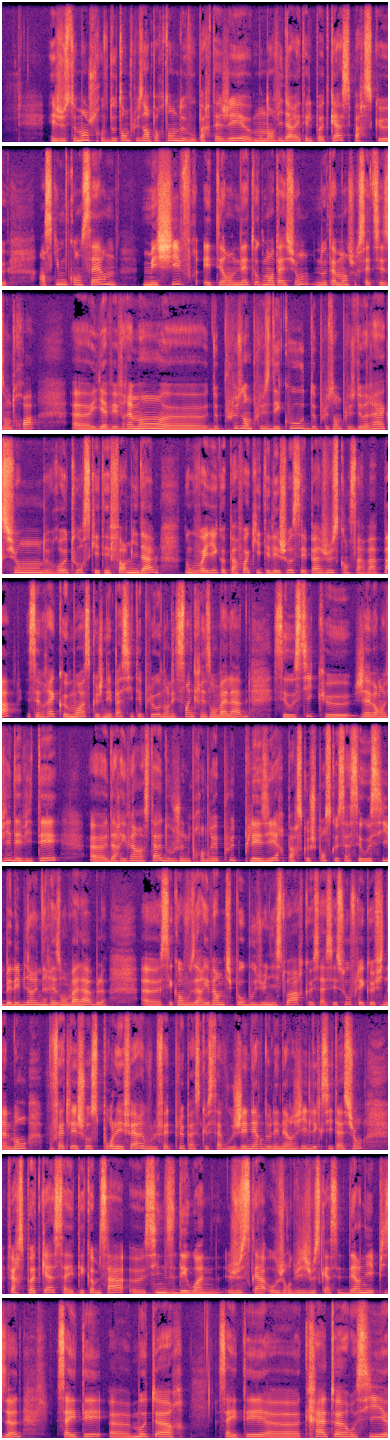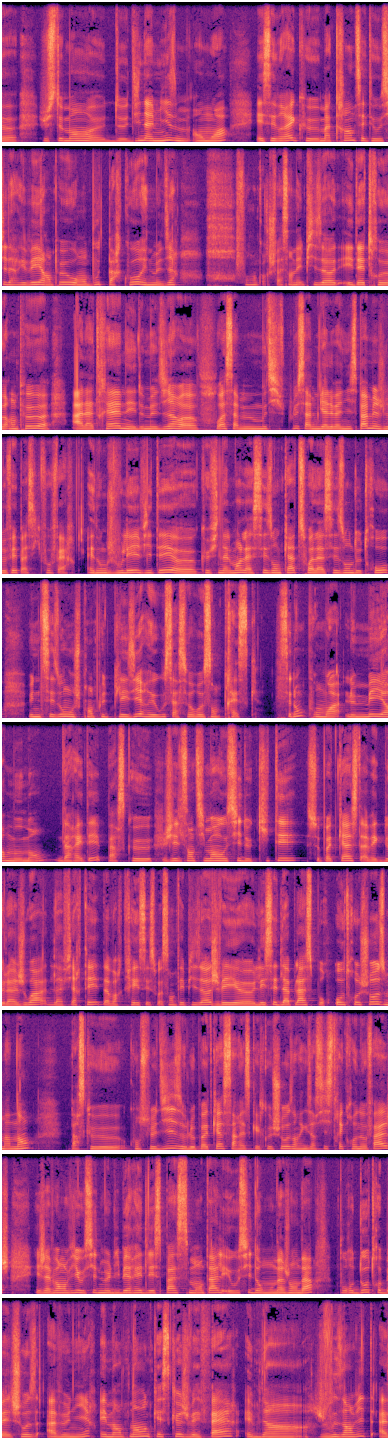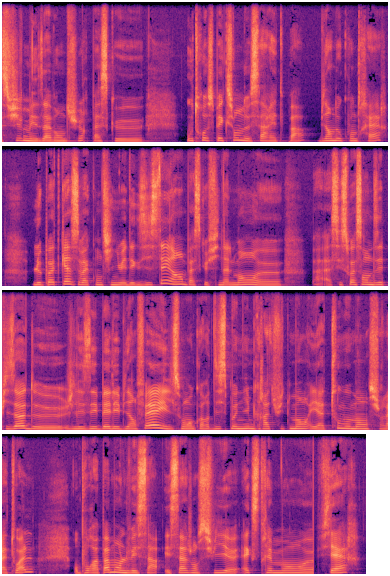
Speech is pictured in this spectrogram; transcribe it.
Et justement, je trouve d'autant plus important de vous partager euh, mon envie d'arrêter le podcast parce que, en ce qui me concerne, mes chiffres étaient en nette augmentation, notamment sur cette saison 3. Euh, il y avait vraiment euh, de plus en plus d'écoutes, de plus en plus de réactions, de retours, ce qui était formidable. Donc vous voyez que parfois quitter les choses, c'est pas juste quand ça va pas. Et c'est vrai que moi, ce que je n'ai pas cité plus haut dans les cinq raisons valables, c'est aussi que j'avais envie d'éviter euh, d'arriver à un stade où je ne prendrai plus de plaisir, parce que je pense que ça, c'est aussi bel et bien une raison valable. c'est quand vous arrivez un petit peu au bout d'une histoire que ça s'essouffle et que finalement vous faites les choses pour les faire et vous le faites plus parce que ça vous génère de l'énergie de l'excitation. Faire ce podcast, ça a été comme ça since day one, jusqu'à aujourd'hui, jusqu'à ce dernier épisode. Ça a été euh, moteur, ça a été euh, créateur aussi euh, justement de dynamisme en moi. Et c'est vrai que ma crainte, c'était aussi d'arriver un peu en bout de parcours et de me dire, oh, faut encore que je fasse un épisode et d'être un peu à la traîne et de me dire ça me motive plus, ça me galvanise pas mais je le fais parce qu'il faut faire. Et donc je voulais éviter que finalement la saison 4 soit la saison de trop, une saison où je prends plus de plaisir et où ça se ressent presque. C'est donc pour moi le meilleur moment d'arrêter parce que j'ai le sentiment aussi de quitter ce podcast avec de la joie, de la fierté d'avoir créé ces 60 épisodes. Je vais euh, laisser de la place pour autre chose maintenant parce que qu'on se le dise, le podcast ça reste quelque chose, un exercice très chronophage et j'avais envie aussi de me libérer de l'espace mental et aussi dans mon agenda pour d'autres belles choses à venir. Et maintenant, qu'est-ce que je vais faire? Eh bien, je vous invite à suivre mes aventures parce que Outrospection ne s'arrête pas, bien au contraire. Le podcast va continuer d'exister, hein, parce que finalement, euh, bah, ces 60 épisodes, euh, je les ai bel et bien faits. Ils sont encore disponibles gratuitement et à tout moment sur la toile. On ne pourra pas m'enlever ça, et ça, j'en suis euh, extrêmement fière.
